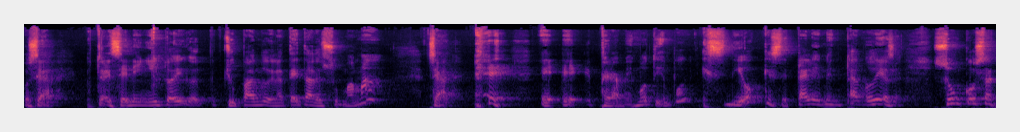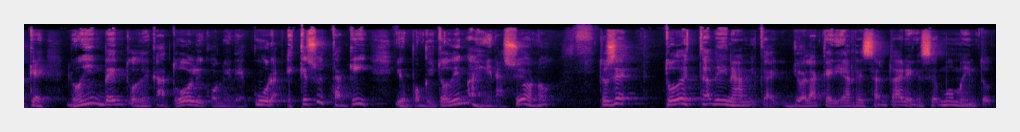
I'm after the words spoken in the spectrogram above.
O sea, ese niñito ahí chupando de la teta de su mamá. O sea, eh, eh, pero al mismo tiempo es Dios que se está alimentando de ella. son cosas que no es invento de católico ni de cura, es que eso está aquí y un poquito de imaginación, ¿no? Entonces, toda esta dinámica yo la quería resaltar en ese momento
